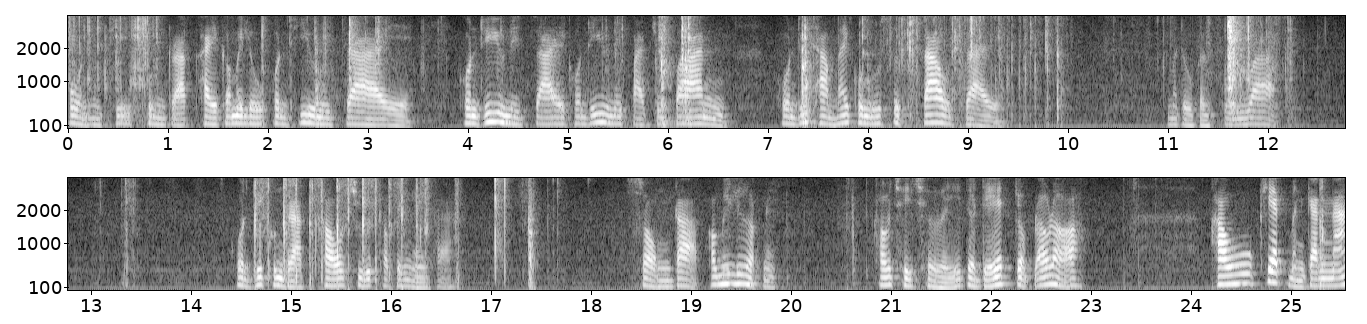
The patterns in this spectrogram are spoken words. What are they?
คนที่คุณรักใครก็ไม่รู้คนที่อยู่ในใจ คนที่อยู่ในใจ คนที่อยู่ในปัจจุบัน คนที่ทำให้คุณรู้สึกเศร้าใจ มาดูกันซิว่า คนที่คุณรักเขาชีวิตเขาเป็นไงคะสองดาบเขาไม่เลือกเนี่ยเขาเฉยๆเดอะเดทจบแล้วเหรอ เขาเครียดเหมือนกันนะ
